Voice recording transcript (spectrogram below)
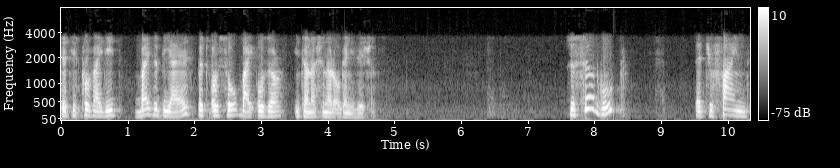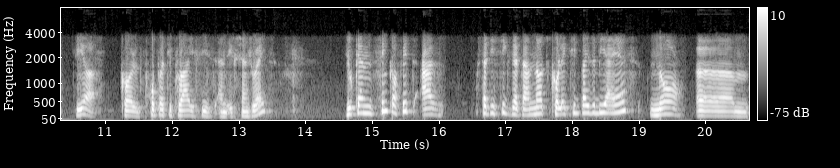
that is provided by the BIS, but also by other international organizations. The third group that you find here called property prices and exchange rates, you can think of it as statistics that are not collected by the BIS, nor um,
